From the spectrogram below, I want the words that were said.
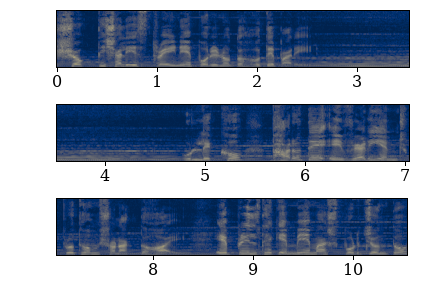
শক্তিশালী স্ট্রেইনে পরিণত হতে পারে। উল্লেখ্য, ভারতে এই ভ্যারিয়েন্ট প্রথম শনাক্ত হয়। এপ্রিল থেকে মে মাস পর্যন্ত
